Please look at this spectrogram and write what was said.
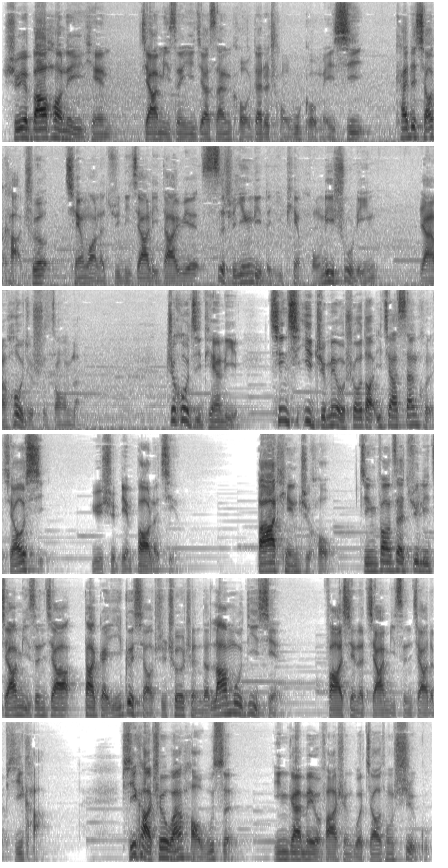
十月八号那一天，贾米森一家三口带着宠物狗梅西。开着小卡车前往了距离家里大约四十英里的一片红栎树林，然后就失踪了。之后几天里，亲戚一直没有收到一家三口的消息，于是便报了警。八天之后，警方在距离贾米森家大概一个小时车程的拉莫蒂县发现了贾米森家的皮卡，皮卡车完好无损，应该没有发生过交通事故。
